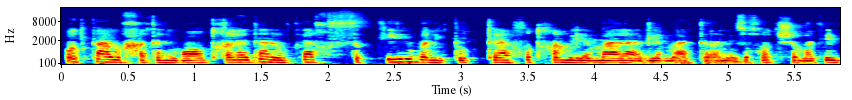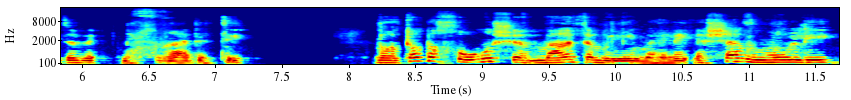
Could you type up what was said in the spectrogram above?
עוד פעם אחת אני רואה אותך לידה, אני לוקח סכין ואני פותח אותך מלמעלה עד למטה. אני זוכרת ששמעתי את זה ונחרדתי. ואותו בחור שאמר את המילים האלה, ישב מולי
